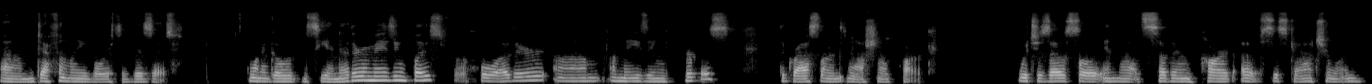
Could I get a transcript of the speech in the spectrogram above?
Um, definitely worth a visit. Want to go and see another amazing place for a whole other um, amazing purpose the Grasslands National Park, which is also in that southern part of Saskatchewan.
